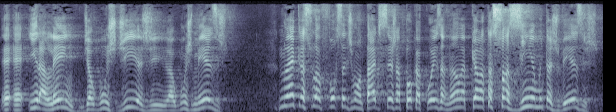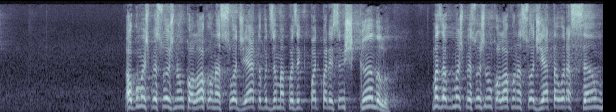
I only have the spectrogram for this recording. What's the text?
é, é, ir além de alguns dias, de alguns meses? Não é que a sua força de vontade seja pouca coisa, não, é porque ela está sozinha muitas vezes. Algumas pessoas não colocam na sua dieta, vou dizer uma coisa que pode parecer um escândalo, mas algumas pessoas não colocam na sua dieta a oração.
